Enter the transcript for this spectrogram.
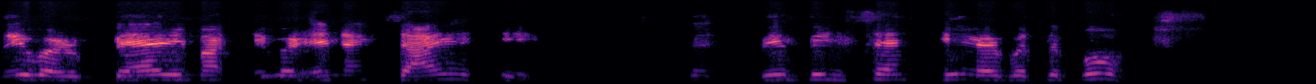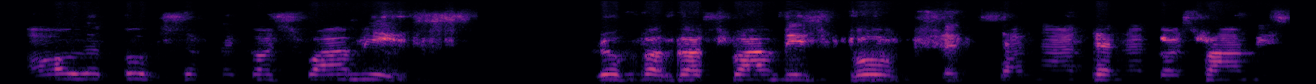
they were very much, they were in anxiety. That We've been sent here with the books, all the books of the Goswamis, Rupa Goswami's books and Sanatana Goswami's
